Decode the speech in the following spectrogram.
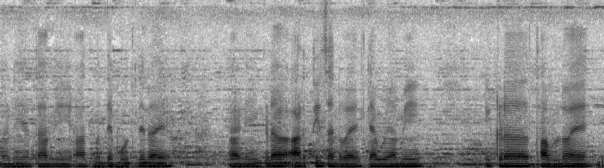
आणि आता आम्ही आतमध्ये पोचलेलो आहे. आणि इकडं आरती चालू आहे त्यामुळे आम्ही इकडं थांबलो आहे.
